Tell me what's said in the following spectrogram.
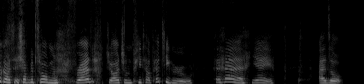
Oh Gott, ich habe gezogen. Fred, George und Peter Pettigrew. Hehe, yay. Also,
